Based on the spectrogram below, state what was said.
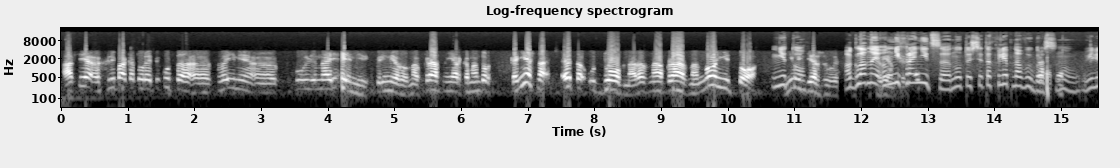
А все хлеба, которые пекутся э, своими э, кулинариями, к примеру, на в Красный Яр Командор, Конечно, это удобно, разнообразно, но не то. Не, не то. Выдерживает а главное, он не хранится. Ну, то есть это хлеб на выброс. Да, ну, или,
